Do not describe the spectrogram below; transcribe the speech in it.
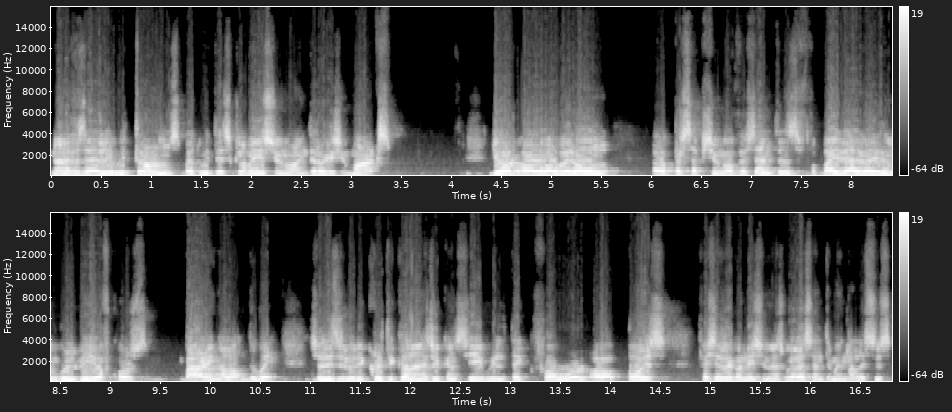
not necessarily with terms, but with exclamation or interrogation marks, your uh, overall uh, perception of the sentence by the algorithm will be, of course, varying along the way. So this is very critical, and as you can see, we'll take forward uh, voice, facial recognition, as well as sentiment analysis.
